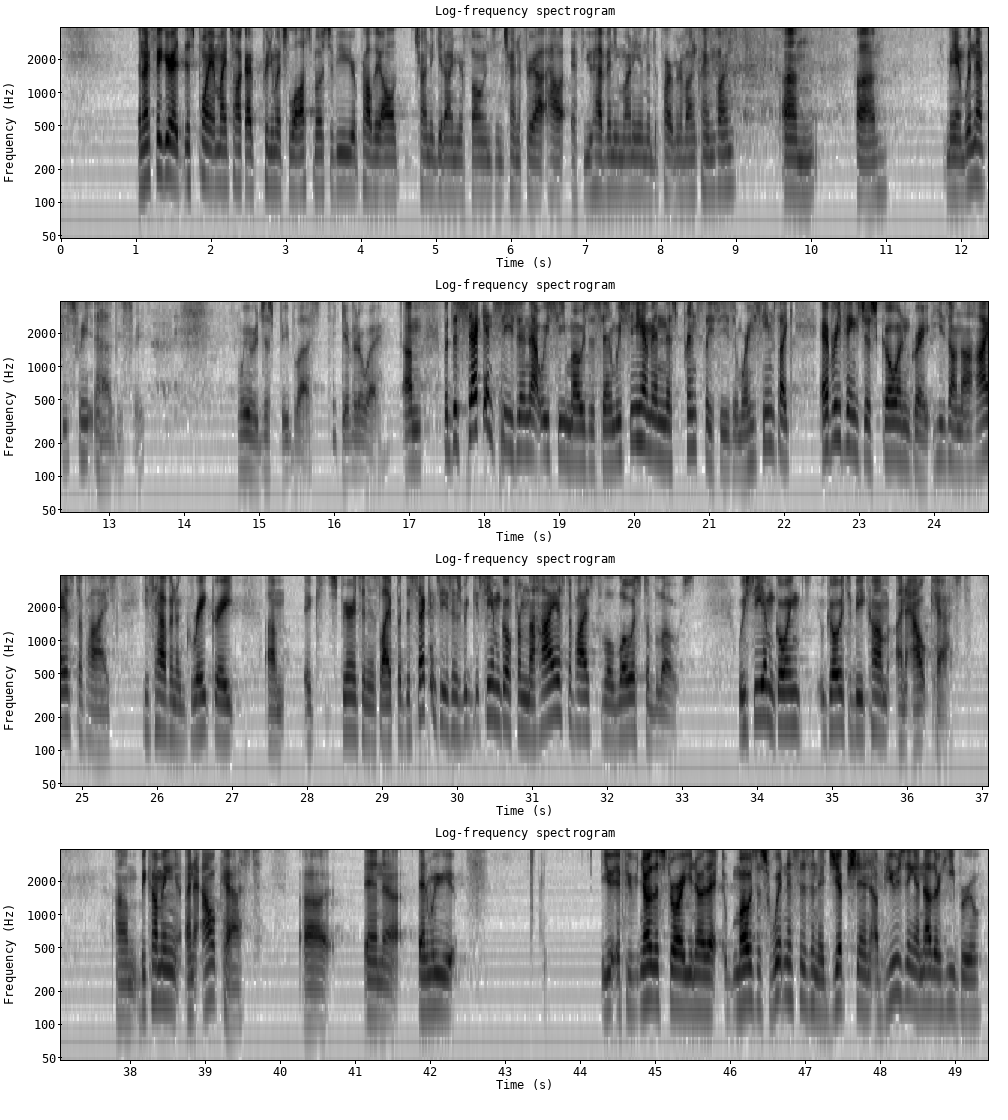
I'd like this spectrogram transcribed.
And I figure at this point in my talk, I've pretty much lost most of you. You're probably all trying to get on your phones and trying to figure out how, if you have any money in the Department of Unclaimed Funds. Um, uh, man, wouldn't that be sweet? That'd be sweet. We would just be blessed to give it away. Um, but the second season that we see Moses in, we see him in this princely season where he seems like everything's just going great. He's on the highest of highs. He's having a great, great um, experience in his life. But the second season is we see him go from the highest of highs to the lowest of lows. We see him going to, go to become an outcast, um, becoming an outcast, uh, and uh, and we. You, if you know the story, you know that Moses witnesses an Egyptian abusing another Hebrew,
